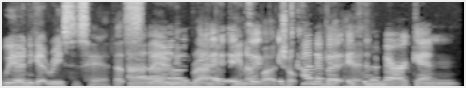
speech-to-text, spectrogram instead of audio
We only get Reese's here. That's the uh, only brand of peanut a- butter it's chocolate kind we of a it's an American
